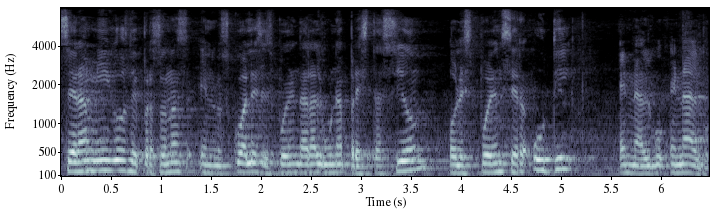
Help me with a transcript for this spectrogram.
ser amigos de personas en los cuales les pueden dar alguna prestación o les pueden ser útil en algo. En algo.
